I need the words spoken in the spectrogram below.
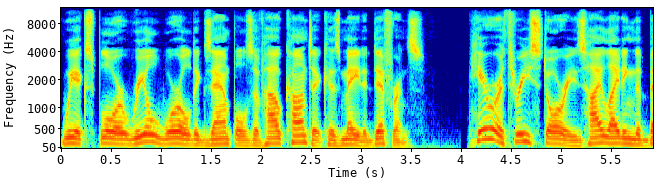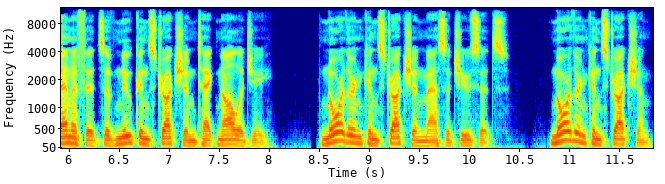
we explore real-world examples of how ConTech has made a difference. Here are three stories highlighting the benefits of new construction technology. Northern Construction, Massachusetts. Northern Construction,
